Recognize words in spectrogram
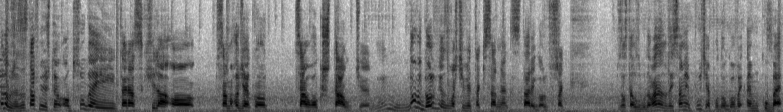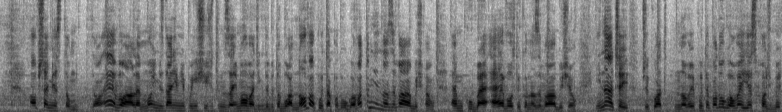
No dobrze, zostawmy już tę obsługę i teraz chwila o samochodzie jako całokształcie. Nowy Golf jest właściwie taki sam jak stary Golf, wszak został zbudowany na tej samej płycie podłogowej MQB. Owszem, jest to, to Evo, ale moim zdaniem nie powinniście się tym zajmować. Gdyby to była nowa płyta podłogowa, to nie nazywałaby się MQB Evo, tylko nazywałaby się inaczej. Przykład nowej płyty podłogowej jest choćby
